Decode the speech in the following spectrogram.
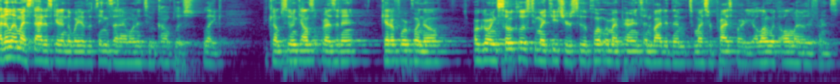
I didn't let my status get in the way of the things that I wanted to accomplish, like become student council president, get a 4.0, or growing so close to my teachers to the point where my parents invited them to my surprise party along with all my other friends.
